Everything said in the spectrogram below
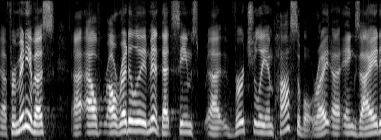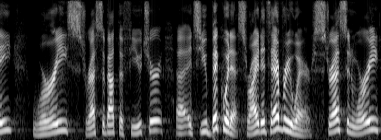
Uh, for many of us, uh, I'll, I'll, readily admit that seems uh, virtually impossible, right? Uh, anxiety, worry, stress about the future, uh, it's ubiquitous, right? It's everywhere. Stress and worry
